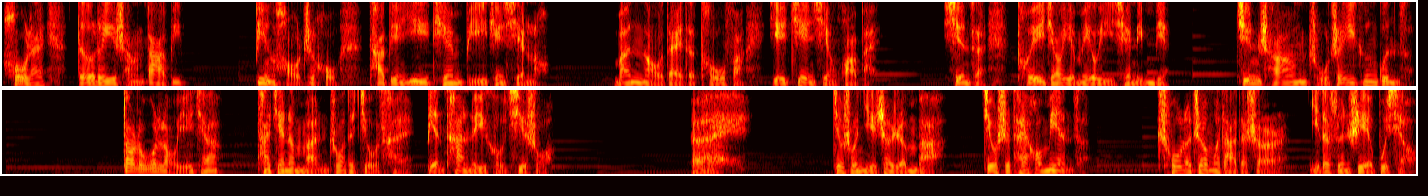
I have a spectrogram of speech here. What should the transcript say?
后来得了一场大病，病好之后他便一天比一天显老，满脑袋的头发也渐渐花白，现在腿脚也没有以前灵便，经常拄着一根棍子。到了我姥爷家，他见了满桌的酒菜，便叹了一口气说。哎，就说你这人吧，就是太好面子。出了这么大的事儿，你的损失也不小，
